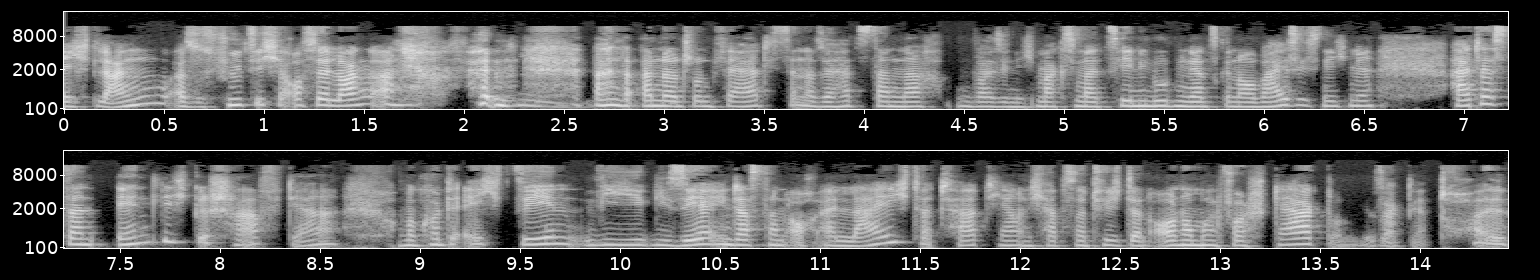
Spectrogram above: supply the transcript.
echt lang, also es fühlt sich ja auch sehr lang an, wenn mhm. alle anderen schon fertig sind. Also er hat es dann nach, weiß ich nicht, maximal zehn Minuten, ganz genau weiß ich es nicht mehr, hat er es dann endlich geschafft, ja. Und man konnte echt sehen, wie, wie sehr ihn das dann auch erleichtert hat, ja. Und ich habe es natürlich dann auch nochmal verstärkt und gesagt, ja toll,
